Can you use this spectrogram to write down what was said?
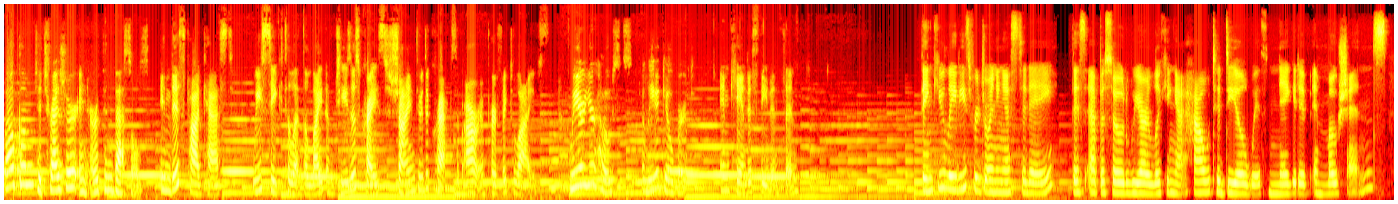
Welcome to Treasure in Earthen Vessels. In this podcast, we seek to let the light of Jesus Christ shine through the cracks of our imperfect lives. We are your hosts, Aaliyah Gilbert and Candace Stevenson. Thank you, ladies, for joining us today. This episode, we are looking at how to deal with negative emotions.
